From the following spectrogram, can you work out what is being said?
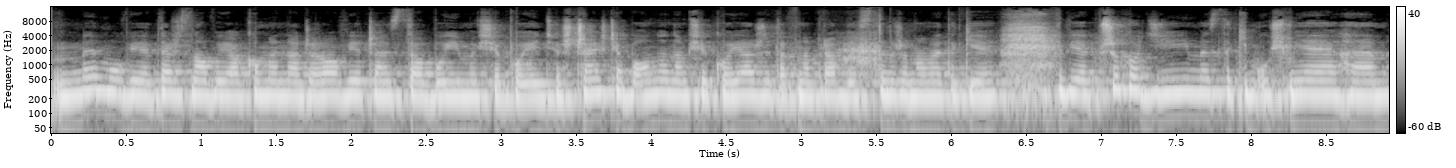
my, mówię też znowu jako menadżerowie, często boimy się pojęcia szczęścia, bo ono nam się kojarzy tak naprawdę z tym, że mamy takie, wie, przychodzimy z takim uśmiechem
